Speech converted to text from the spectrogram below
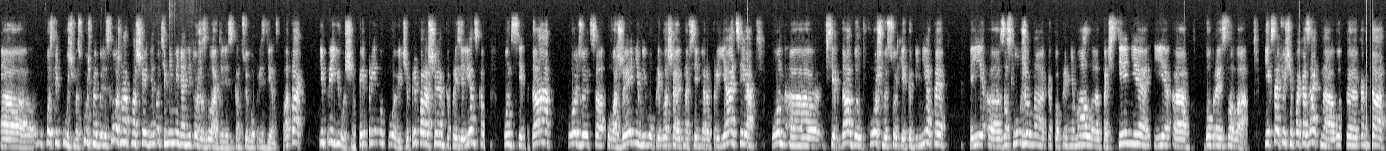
после Кучмы, с Кучмой были сложные отношения, но тем не менее они тоже сгладились к концу его президентства. А так и при Ющенко, и при Януковиче, при Порошенко, при Зеленском он всегда пользуется уважением, его приглашают на все мероприятия. Он э, всегда был вхож в высокие кабинеты и э, заслуженно как бы, принимал э, почтение и э, добрые слова. И, кстати, очень показательно, вот э, когда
